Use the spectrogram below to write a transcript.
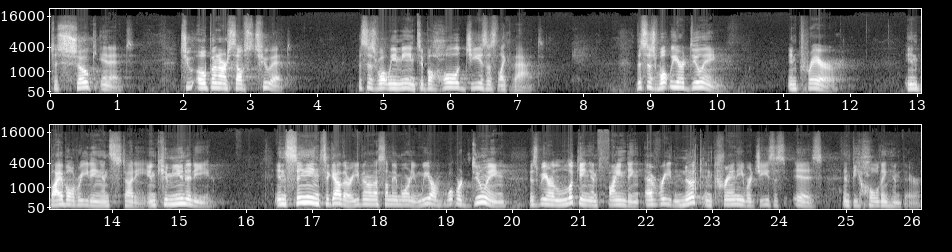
to soak in it, to open ourselves to it. This is what we mean to behold Jesus like that. This is what we are doing in prayer, in Bible reading and study, in community, in singing together, even on a Sunday morning. We are what we're doing is we are looking and finding every nook and cranny where Jesus is and beholding him there.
